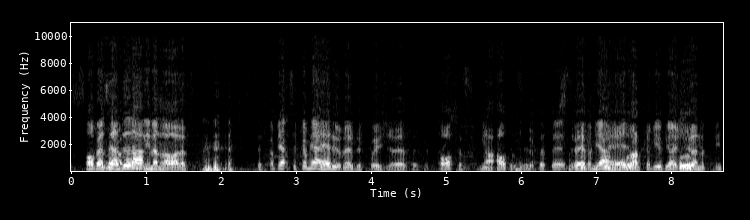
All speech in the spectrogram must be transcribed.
Sobe até a Exato. adrenalina na hora. Você fica, meio, você fica meio aéreo, né? Depois, né? Você toca assim alto, você fica, até, você É, fica meio quando- aéreo, quando- fica meio viajando assim.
